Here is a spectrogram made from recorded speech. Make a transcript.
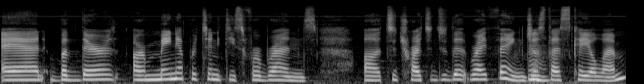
And but there are many opportunities for brands uh, to try to do the right thing. Just Mm. as KLM,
